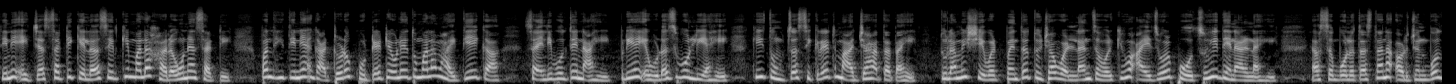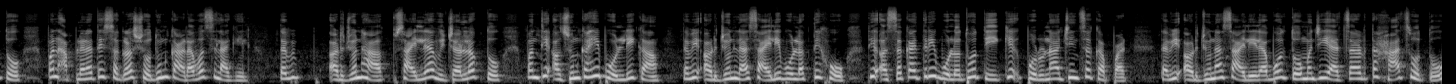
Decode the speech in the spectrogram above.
तिने याच्यासाठी केलं असेल की मला हरवण्यासाठी? पण ही तिने गाठोडं कुठे ठेवले तुम्हाला माहिती आहे का? सायली बोलते नाही. प्रिया एवढंच बोलली आहे की तुमचं सिक्रेट माझ्या हातात आहे. तुला मी शेवटपर्यंत तुझ्या वडिलांजवळ किंवा आईजवळ पोहोचूही देणार नाही. असं बोलत असताना अर्जुन बोलतो पण आपल्याला ते सगळं शोधून काढावंच लागेल. त्यावेळी अर्जुन हा सायलीला विचारू लागतो पण ती अजून काही बोलली का? तवी अर्जुनला सायली बोलू लागते हो ती असं काहीतरी बोलत होती की पूर्णाजींचं कपाट. त्यावेळी अर्जुन हा सायलीला बोलतो म्हणजे याचा अर्थ हाच होतो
